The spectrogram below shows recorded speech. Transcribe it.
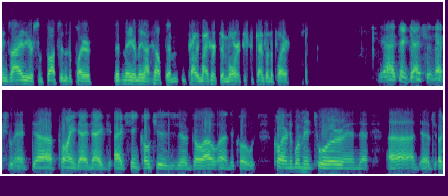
anxiety or some thoughts into the player that may or may not help them. Probably might hurt them more. It just depends on the player. Yeah, I think that's an excellent uh, point, and I've I've seen coaches uh, go out on the court, on the women tour, and uh, uh, a, a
